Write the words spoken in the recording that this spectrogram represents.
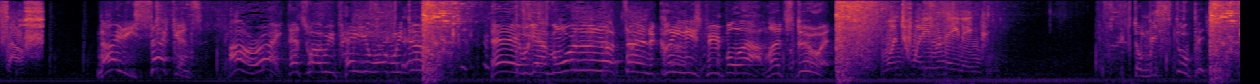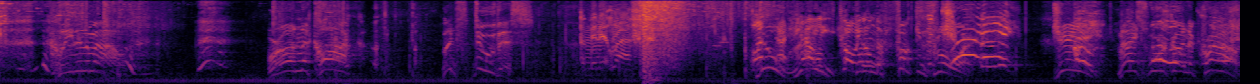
Itself. 90 seconds? All right, that's why we pay you what we do. hey, we got more than enough time to clean these people out. Let's do it. 120 remaining. Don't be stupid. Cleaning them out. We're on the clock. Let's do this. A minute left. What the hell? Get on the fucking floor. Gee, nice work on the crowd.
